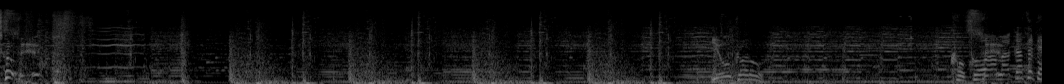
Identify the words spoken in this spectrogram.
と。よかこは任せて。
